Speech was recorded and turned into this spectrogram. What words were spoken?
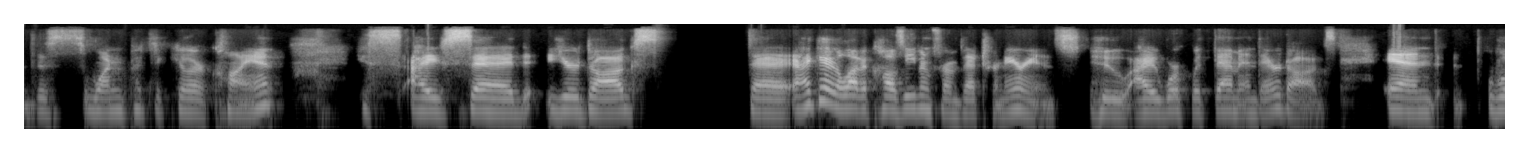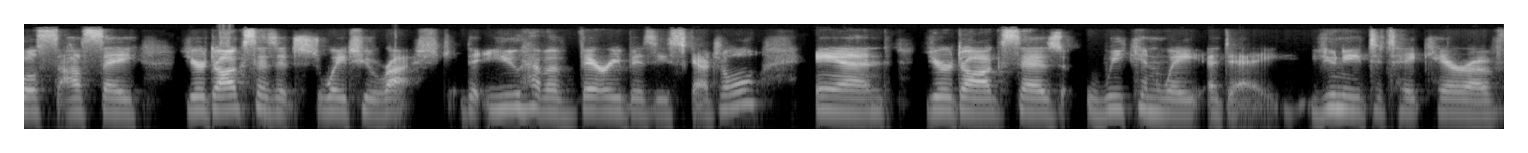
this one particular client i said your dog's said I get a lot of calls even from veterinarians who I work with them and their dogs and will I'll say your dog says it's way too rushed that you have a very busy schedule and your dog says we can wait a day. You need to take care of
